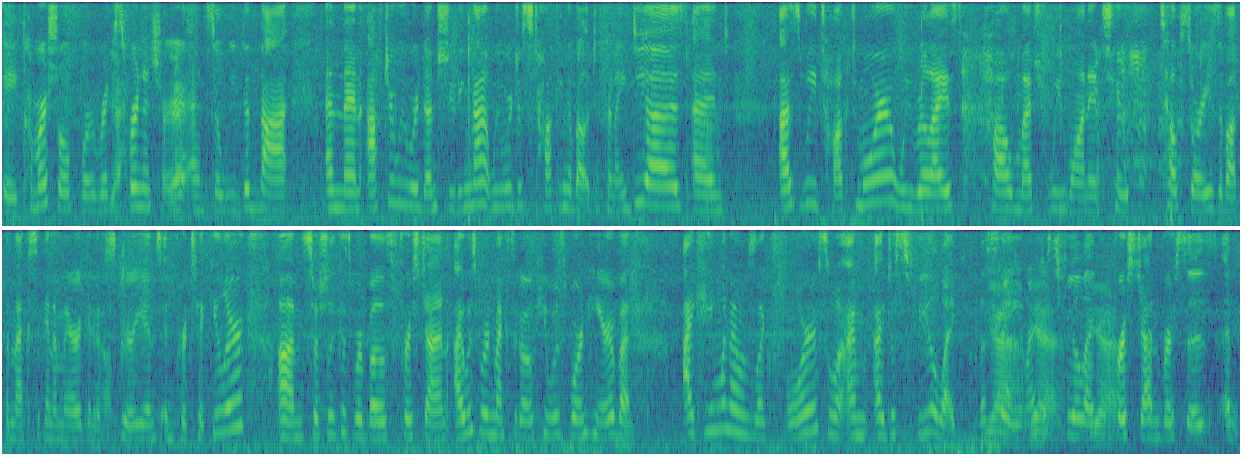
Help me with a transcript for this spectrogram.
a commercial for Rick's yeah. Furniture, yeah. and so we did that. And then after we were done shooting that, we were just talking about different ideas and as we talked more, we realized how much we wanted to tell stories about the Mexican American experience in particular, um, especially because we're both first gen. I was born in Mexico, he was born here, but mm-hmm. I came when I was like four, so I'm I just feel like the yeah, same. I yeah, just feel like yeah. first gen versus an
